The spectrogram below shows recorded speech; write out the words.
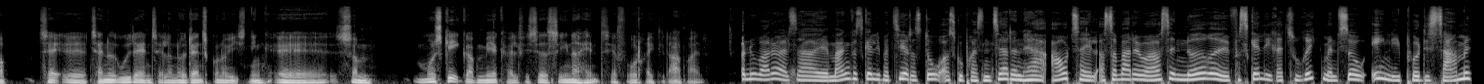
at tage, øh, tage noget uddannelse eller noget dansk undervisning, øh, som måske gør dem mere kvalificeret senere hen til at få et rigtigt arbejde. Og nu var det jo altså øh, mange forskellige partier, der stod og skulle præsentere den her aftale, og så var det jo også en noget øh, forskellig retorik, man så egentlig på det samme.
